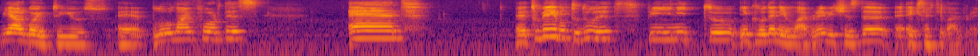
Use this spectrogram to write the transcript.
we are going to use a blue line for this. And uh, to be able to do it we need to include a new library which is the XFT library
